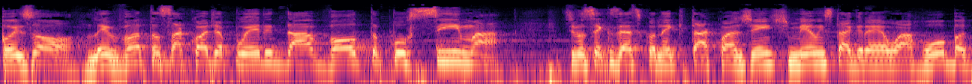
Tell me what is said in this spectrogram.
Pois ó, levanta, sacode a poeira e dá a volta por cima. Se você quiser se conectar com a gente, meu Instagram é o arroba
